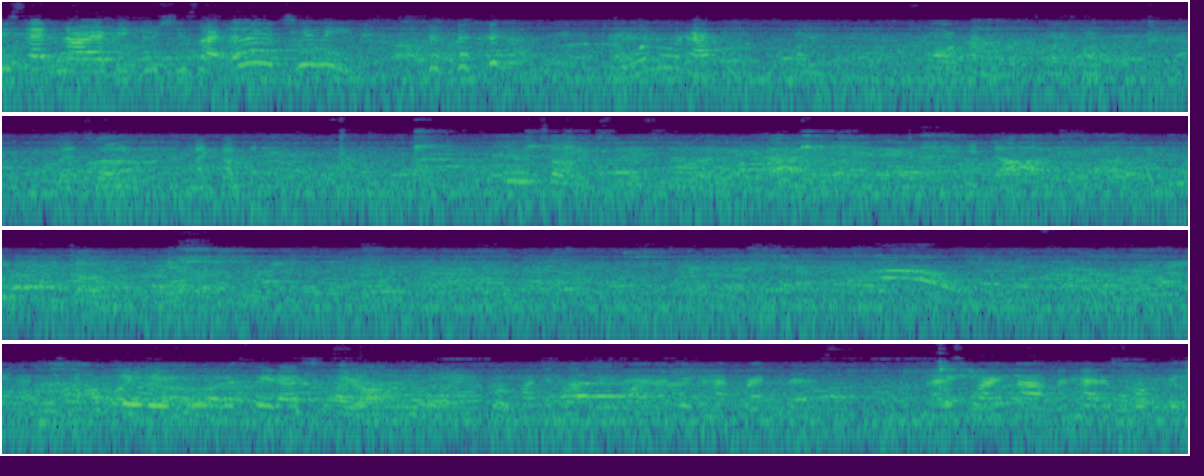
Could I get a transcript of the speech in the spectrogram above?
she said no because she's like, oh, chili. I wonder what happened to my phone number, 20 but it's on my company. It's on exclusive. He died. So, There's not like There's a lot a of food I should hierarchical I didn't I didn't have breakfast. I just woke up and had a coffee.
